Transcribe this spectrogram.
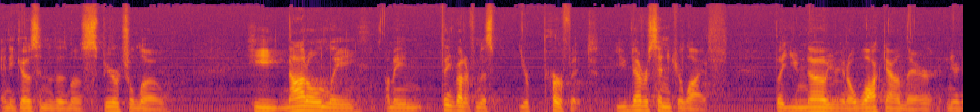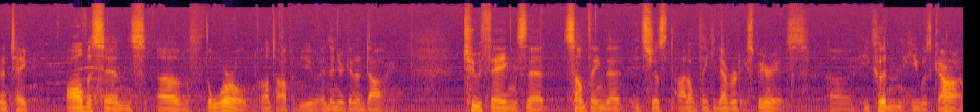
and he goes into the most spiritual low. He not only I mean, think about it from this you're perfect. You've never sinned in your life, but you know you're going to walk down there and you're going to take all the sins of the world on top of you, and then you're going to die. Two things that something that it's just, I don't think he'd ever experienced. Uh, he couldn't, he was God.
